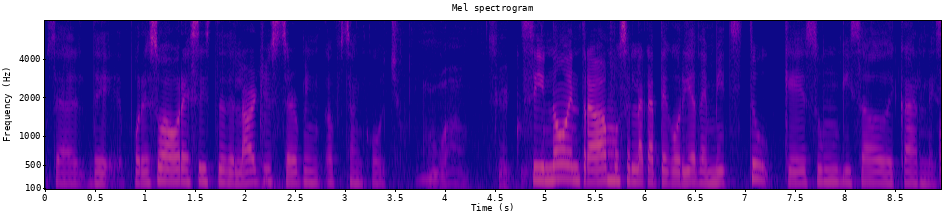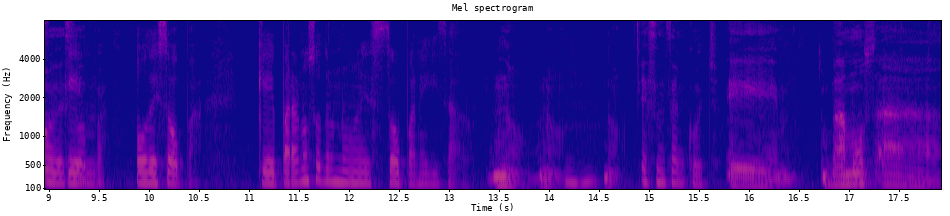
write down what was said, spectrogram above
O sea, de, por eso ahora existe the largest serving of sancocho. Wow. Si no, entrábamos en la categoría de meat stew, que es un guisado de carnes. O de que, sopa. O de sopa, que para nosotros no es sopa ni guisado. No, no, no. Es un sancocho. Eh, vamos a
